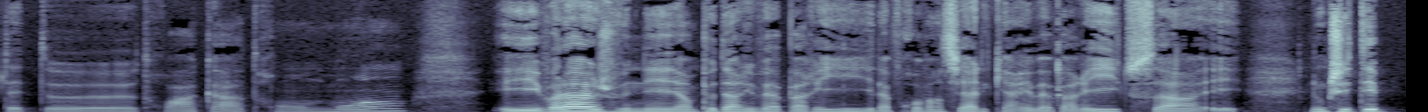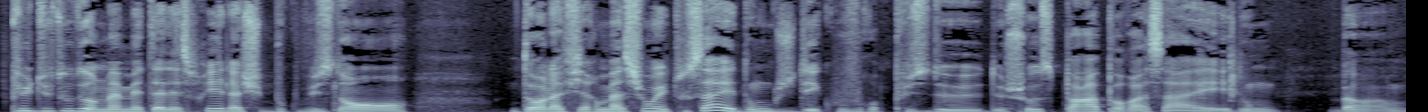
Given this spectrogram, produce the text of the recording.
peut-être 3 4 ans de moins et voilà je venais un peu d'arriver à Paris la provinciale qui arrive à Paris tout ça et donc j'étais plus du tout dans le même état d'esprit là je suis beaucoup plus dans dans l'affirmation et tout ça, et donc je découvre plus de, choses par rapport à ça, et donc ben,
